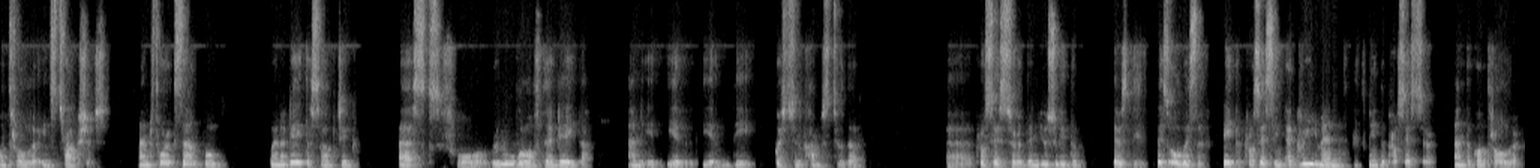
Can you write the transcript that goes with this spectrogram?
controller instructions. And for example, when a data subject asks for removal of their data, and it, it, the question comes to the uh, processor, then usually the, there's, the, there's always a data processing agreement between the processor and the controller.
